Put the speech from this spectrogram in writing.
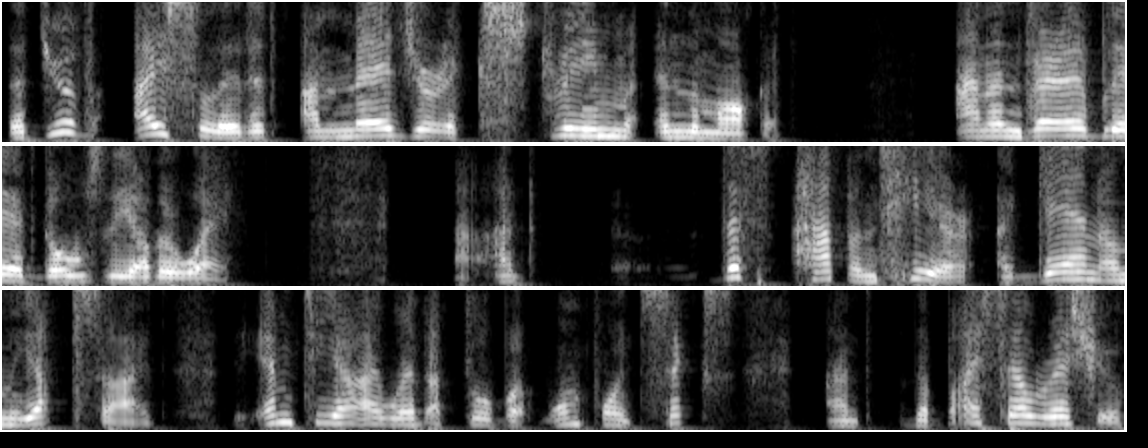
that you've isolated a major extreme in the market. And invariably it goes the other way. And this happened here again on the upside. The MTI went up to about 1.6 and the buy-sell ratio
